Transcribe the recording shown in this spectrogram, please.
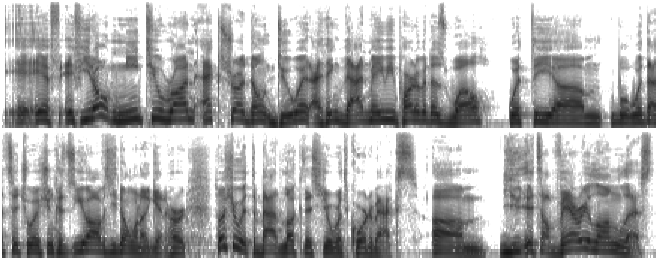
if if you don't need to run extra, don't do it. I think that may be part of it as well with the um with that situation because you obviously don't want to get hurt, especially with the bad luck this year with quarterbacks. Um, you, it's a very long list.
